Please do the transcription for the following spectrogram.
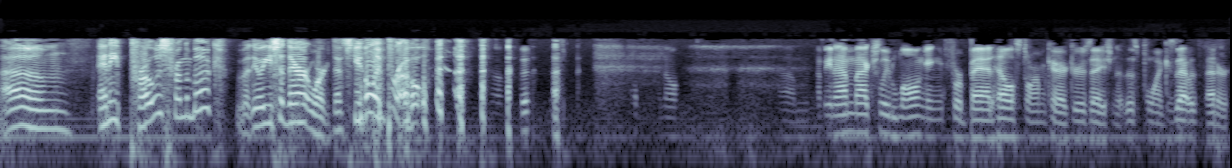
Um any pros from the book? You said the artwork. That's the only pro. You know, I mean, I'm actually longing for bad Hellstorm characterization at this point because that was better.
